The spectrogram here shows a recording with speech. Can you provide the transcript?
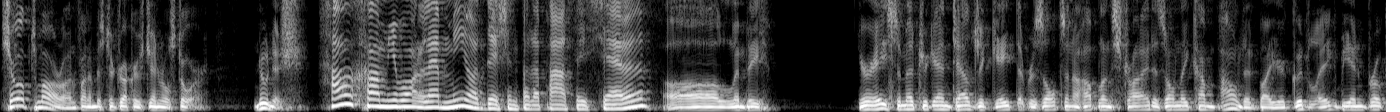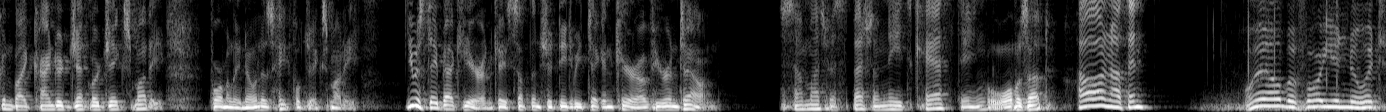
Show up tomorrow in front of Mr. Drucker's general store. Noonish. How come you won't let me audition for the posse, Sheriff? Oh, Limpy. Your asymmetric antalgic gait that results in a hobbling stride is only compounded by your good leg being broken by kinder, gentler Jake Smutty, formerly known as Hateful Jake Smutty. You would stay back here in case something should need to be taken care of here in town. So much for special needs casting. What was that? Oh, nothing. Well, before you knew it,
